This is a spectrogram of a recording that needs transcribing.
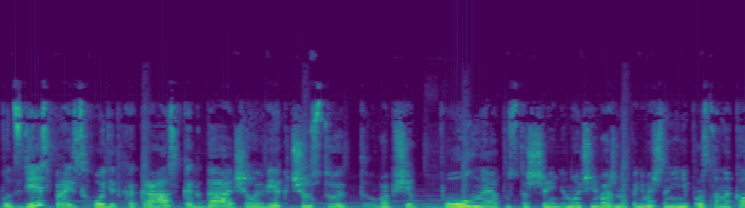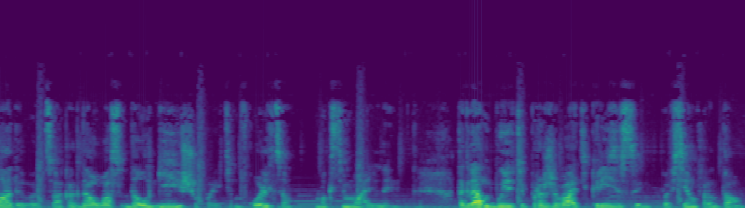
Вот здесь происходит как раз, когда человек чувствует вообще полное опустошение. Но очень важно понимать, что они не просто накладываются, а когда у вас долги еще по этим кольцам максимальные. Тогда вы будете проживать кризисы по всем фронтам.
